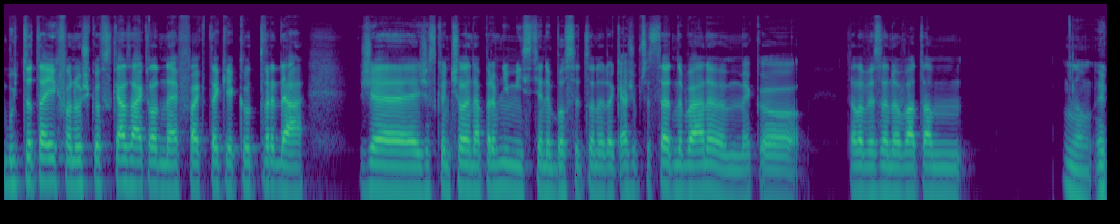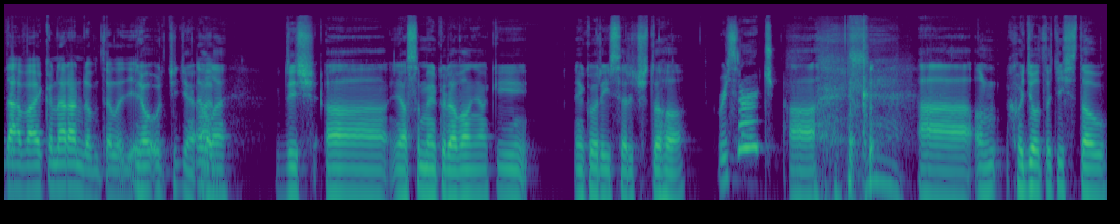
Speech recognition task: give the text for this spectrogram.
buď to ta jejich fanouškovská základna je fakt tak jako tvrdá, že, že skončili na prvním místě, nebo si to nedokážu představit, nebo já nevím, jako televize Nova tam No, jako, dává jako na random ty lidi. jo, určitě, Nevím. ale když uh, já jsem jako dával nějaký jako research toho Research? a, a on chodil totiž s tou,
